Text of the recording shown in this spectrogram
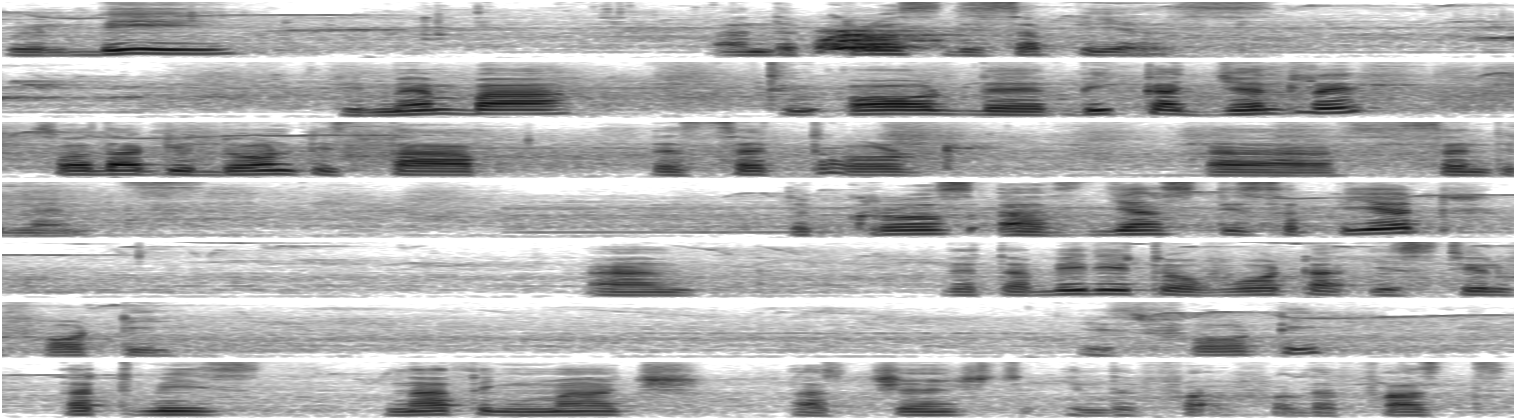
will be and the cross disappears. Remember to hold the beaker gently so that you don't disturb the settled uh, sediments. The cross has just disappeared and the turbidity of water is still 40. Is 40. That means nothing much has changed in the for the first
